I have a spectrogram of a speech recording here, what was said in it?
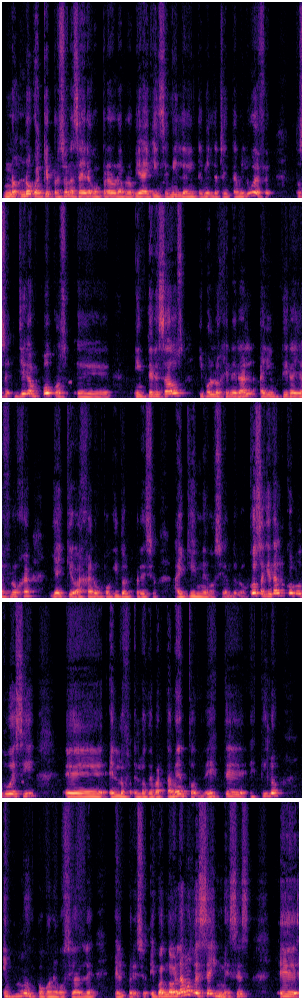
no, no cualquier persona se va a ir a comprar una propiedad de 15 mil, de 20 mil, de 30 mil UF. Entonces llegan pocos eh, interesados y por lo general hay un tira y afloja y hay que bajar un poquito el precio, hay que ir negociándolo. Cosa que tal como tú decís, eh, en, los, en los departamentos de este estilo es muy poco negociable el precio. Y cuando hablamos de seis meses, eh,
